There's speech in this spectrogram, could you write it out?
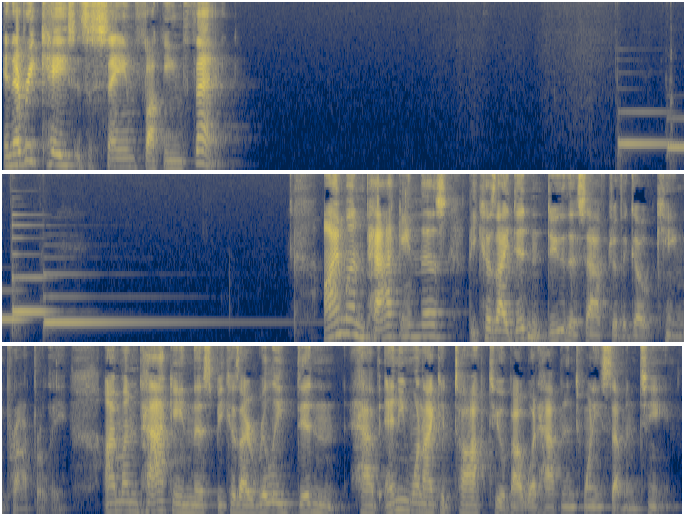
In every case, it's the same fucking thing. I'm unpacking this because I didn't do this after the Goat King properly. I'm unpacking this because I really didn't have anyone I could talk to about what happened in 2017.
